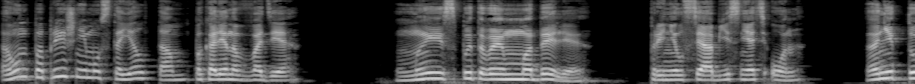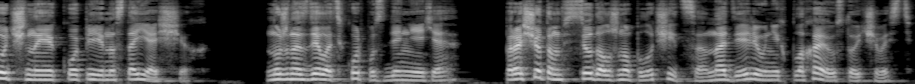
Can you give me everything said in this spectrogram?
а он по-прежнему стоял там, по колено в воде. Мы испытываем модели, принялся объяснять он. Они точные копии настоящих. Нужно сделать корпус длиннее. По расчетам все должно получиться, на деле у них плохая устойчивость.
